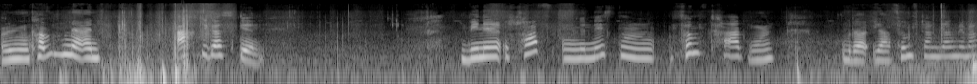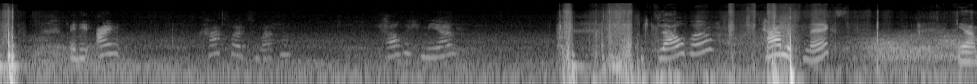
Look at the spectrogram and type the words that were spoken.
Und dann kaufe ich mir einen 80er Skin. Wenn ihr es schafft, in den nächsten fünf Tagen, oder ja, fünf Tagen sagen wir mal, mir die ein Tag voll zu machen, kaufe ich mir, ich glaube, Hermes Ja.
